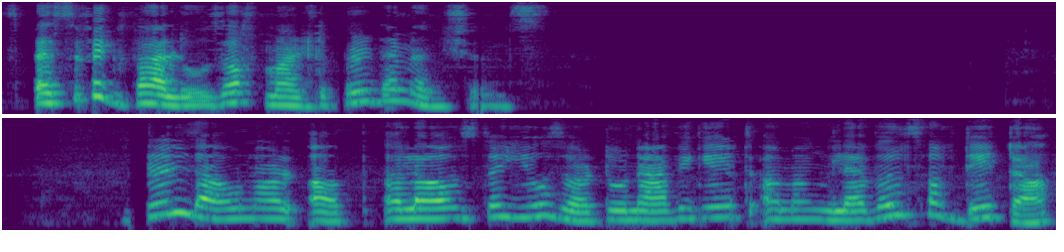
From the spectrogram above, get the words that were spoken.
specific values of multiple dimensions. Drill down or up allows the user to navigate among levels of data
